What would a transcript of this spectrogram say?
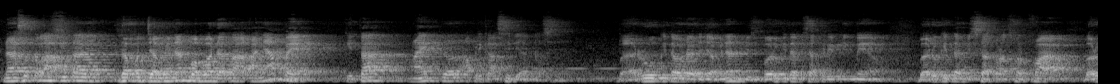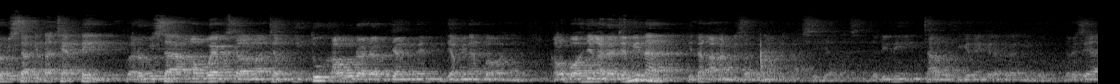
nah setelah kita dapat jaminan bahwa data akan nyampe kita naik ke aplikasi di atasnya baru kita udah ada jaminan baru kita bisa kirim email baru kita bisa transfer file, baru bisa kita chatting, baru bisa nge-web segala macam. Itu kalau udah ada jaminan, jaminan bawahnya. Kalau bawahnya nggak ada jaminan, kita nggak akan bisa punya aplikasi di atasnya. Jadi ini cara berpikirnya kira-kira gitu. Terus ya.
